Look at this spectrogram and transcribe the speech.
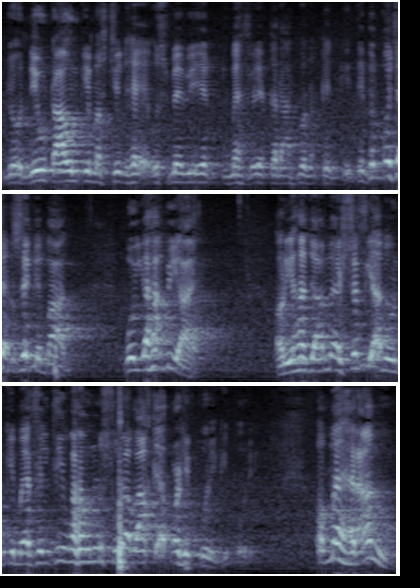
جو نیو ٹاؤن کی مسجد ہے، اس میں بھی ایک محفل قرآن منعقد کی تھی۔ پھر کچھ عرصے کے بعد وہ یہاں بھی آئے۔ اور یہاں جامع اشرفیہ میں ان کی محفل تھی، وہاں انہوں نے سورہ واقعہ پڑھی پوری کی پوری۔ اور میں حیران ہوں،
